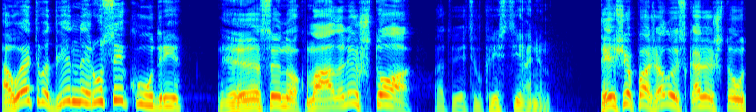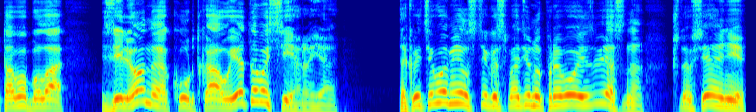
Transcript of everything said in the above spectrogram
а у этого длинные русые кудри». «Э, сынок, мало ли что!» — ответил крестьянин. «Ты еще, пожалуй, скажешь, что у того была зеленая куртка, а у этого серая. Так ведь его милости господину Прево известно, что все они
